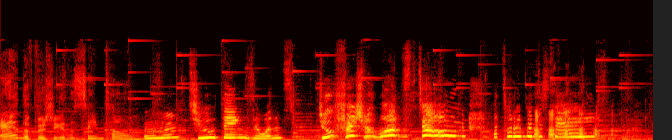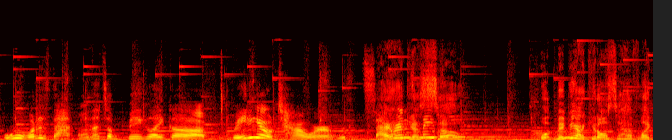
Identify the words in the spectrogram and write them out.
and the fishing at the same time. hmm two things in one. Two fish with one stone. That's what I meant to say. Ooh, what is that? Oh, that's a big like uh radio tower with sirens, yeah, I guess maybe. so. Well, maybe I could also have like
